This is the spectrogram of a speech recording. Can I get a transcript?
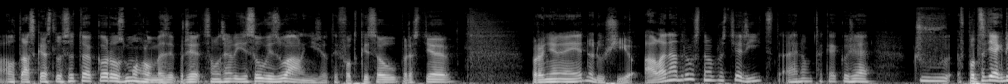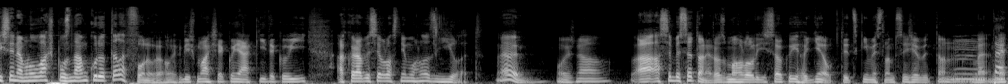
A otázka je, jestli se to jako rozmohlo mezi, protože samozřejmě lidi jsou vizuální, že ty fotky jsou prostě pro ně nejjednodušší, jo. ale na druhou stranu prostě říct a jenom tak jako, že v podstatě, jak když si namlouváš poznámku do telefonu, jo? když máš jako nějaký takový, akorát by si vlastně mohla sdílet. Nevím, možná. A asi by se to nerozmohlo, lidi jsou takový hodně optický, myslím si, že by to hmm, ne, ne,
